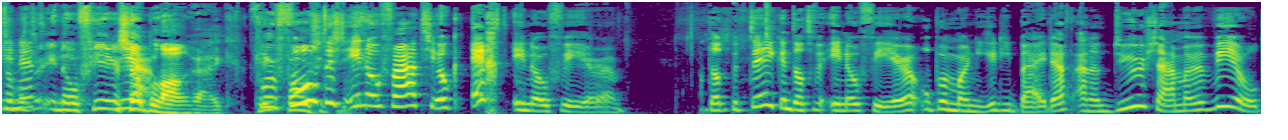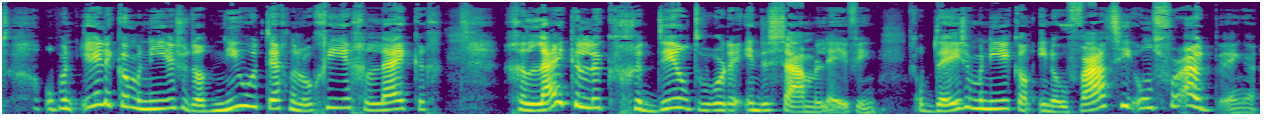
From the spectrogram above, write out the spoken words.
je net? innoveren is Ja. heel belangrijk. Voor Volt is innovatie ook echt innoveren. Dat betekent dat we innoveren op een manier die bijdraagt aan een duurzamere wereld. Op een eerlijke manier, zodat nieuwe technologieën gelijkig, gelijkelijk gedeeld worden in de samenleving. Op deze manier kan innovatie ons vooruitbrengen.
